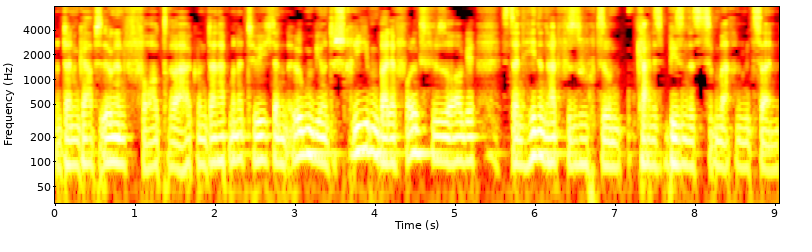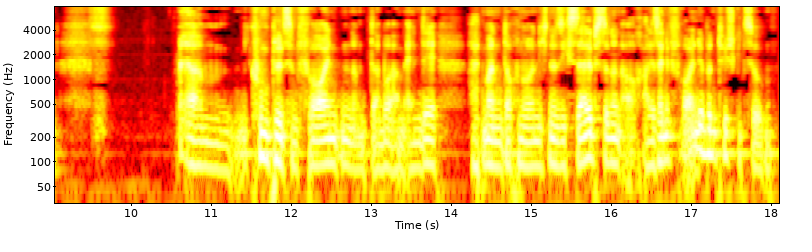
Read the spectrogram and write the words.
Und dann gab es irgendeinen Vortrag und dann hat man natürlich dann irgendwie unterschrieben bei der Volksfürsorge, ist dann hin und hat versucht, so ein kleines Business zu machen mit seinen ähm, Kumpels und Freunden und aber am Ende hat man doch nur nicht nur sich selbst, sondern auch alle seine Freunde über den Tisch gezogen.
